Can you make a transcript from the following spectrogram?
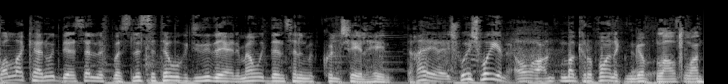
والله كان ودي أسلمك بس لسه توك جديدة يعني ما ودي نسلمك كل شيء الحين. شوي شوي أو ميكروفونك مقفل أصلا.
